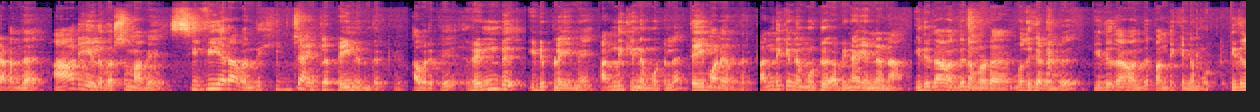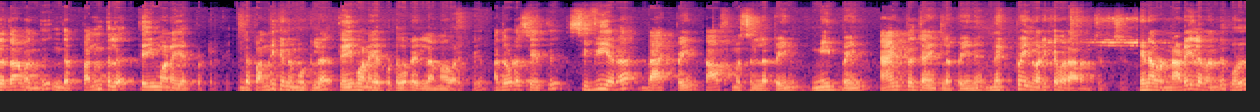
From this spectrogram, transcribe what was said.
கடந்த ஆறு ஏழு வருஷமாவே சிவியரா வந்து ஹிப் ஜாயிண்ட்ல பெயின் இருந்திருக்கு. அவருக்கு ரெண்டு இடுப்புலையுமே பந்து கிண்ண மூட்டுல தேய்மானம் இருந்திருக்கு. பந்து கிண்ண மூட்டு அப்படின்னா என்னன்னா இதுதான் வந்து நம்மளோட முதுகெலும்பு இதுதான் வந்து பந்து கிண்ண மூட்டு. இதுல தான் வந்து இந்த பந்துல தேய்மானம் ஏற்பட்டிருக்கு. இந்த பந்து கிண்ண மூட்டுல தேய்மானம் ஏற்பட்டதோடு இல்லாமல் அவருக்கு. அதோட சேர்த்து சிவியராக பேக் பெயின் காஃப் மசில்ல பெயின் நீ பெயின் ஆங்கிள் ஜாயிண்ட்ல பெயின் நெக் பெயின் வரைக்கும் வர ஆரம்பிச்சிருச்சு. ஏன்னா அவர் நடையில வந்து ஒரு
